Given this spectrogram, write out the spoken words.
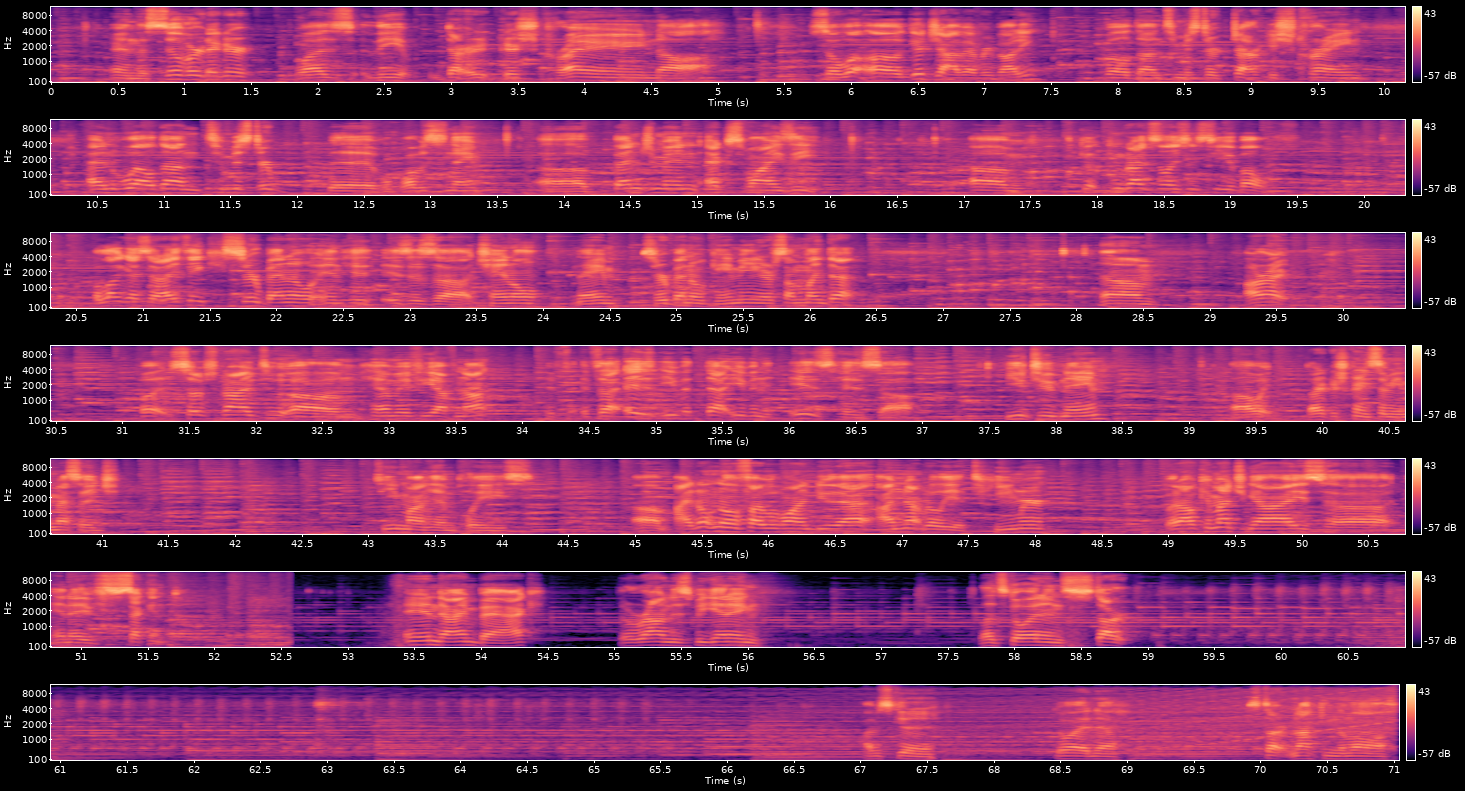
and the silver digger was the darkish crane. Uh, so uh, good job, everybody. Well done to Mr. Darkish Crane, and well done to Mr. Uh, what was his name? Uh, Benjamin XYZ. Um, congratulations to you both. But like I said, I think Sir Benno his, is his uh, channel name, Sir Benno Gaming or something like that. Um, all right. But subscribe to um, him if you have not. If, if that is even that even is his uh, YouTube name. Oh wait, Darker Screen sent me a message. Team on him, please. Um, I don't know if I would want to do that. I'm not really a teamer. But I'll come at you guys uh, in a second. And I'm back. The round is beginning. Let's go ahead and start. I'm just gonna go ahead and uh, start knocking them off.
